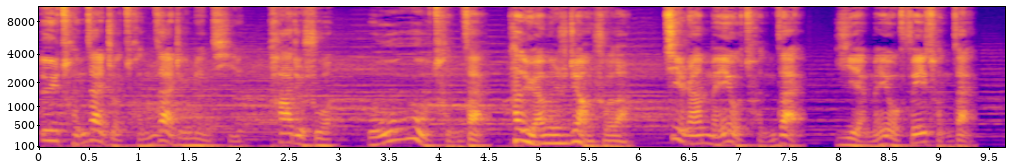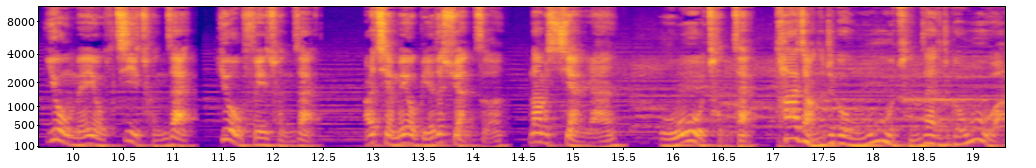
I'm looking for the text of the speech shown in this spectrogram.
对于存在者存在这个命题，他就说无物存在。他的原文是这样说的：既然没有存在，也没有非存在，又没有既存在又非存在，而且没有别的选择，那么显然无物存在。他讲的这个无物存在的这个物啊，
